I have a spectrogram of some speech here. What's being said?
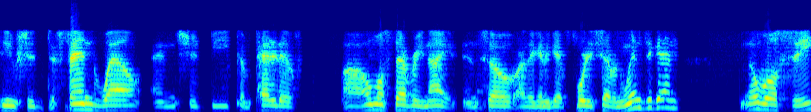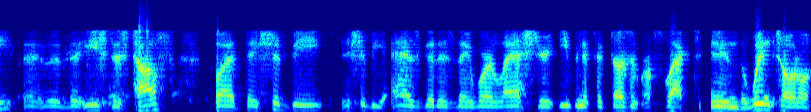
team should defend well and should be competitive uh, almost every night. And so, are they going to get 47 wins again? No, we'll see. The, the, the East is tough, but they should be they should be as good as they were last year, even if it doesn't reflect in the win total.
